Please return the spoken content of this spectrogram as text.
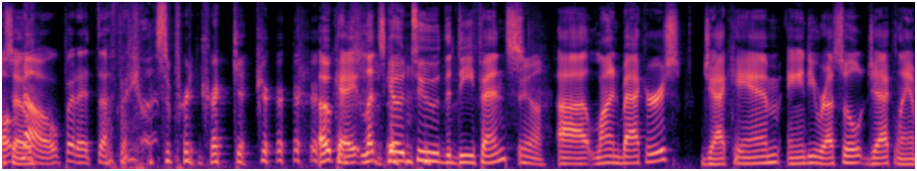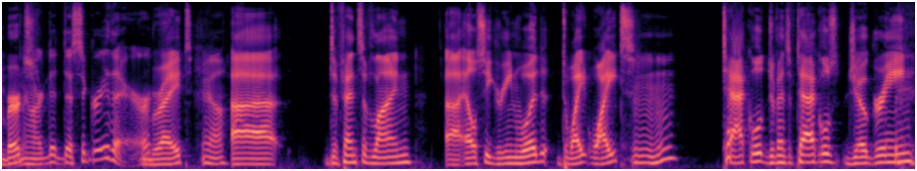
right? So, no, but it, uh, but he was a pretty great kicker. Okay, let's go to the defense. Yeah. Uh, linebackers: Jack Ham, Andy Russell, Jack Lambert. Hard to disagree there. Right. Yeah. Uh, defensive line: uh, L.C. Greenwood, Dwight White. Mm-hmm. Tackle, defensive tackles: Joe Greene,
